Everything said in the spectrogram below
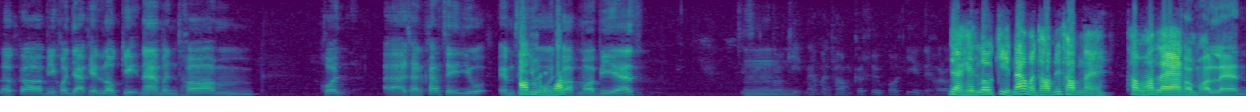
แล้วก็มีคนอยากเห็นโลกิหน้าเหมือนทอม คน อ่าฉันข้าง CU ทอม MCU ไหนครับชอบมอร์เบียสจริงๆโลกินะเหมื อนทอมก็คือพวกที่อยู่ในฮอลอยากเห็นโลกิหน้าเหมือนทอมที่ทอมไหน ทอมฮอลแลนด์ทอมฮอลแลนด์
